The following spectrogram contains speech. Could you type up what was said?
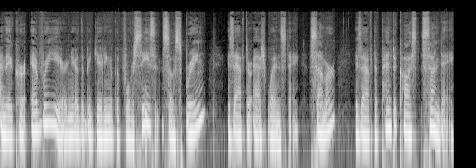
And they occur every year near the beginning of the four seasons. So spring is after Ash Wednesday. Summer is after Pentecost Sunday.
